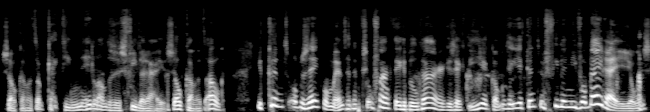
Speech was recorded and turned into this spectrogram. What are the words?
Zo kan het ook. Kijk, die Nederlanders is file rijden. Zo kan het ook. Je kunt op een zeker moment, en dat heb ik zo vaak tegen Bulgaren gezegd die hier komen, je kunt een file niet voorbij rijden, jongens.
